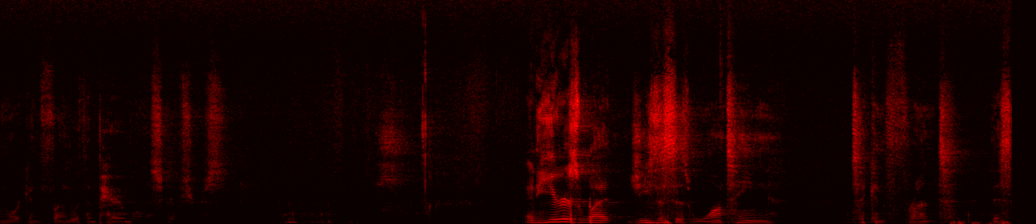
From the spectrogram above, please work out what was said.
when we're confronted with a parable in the scriptures. And here's what Jesus is wanting to confront this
